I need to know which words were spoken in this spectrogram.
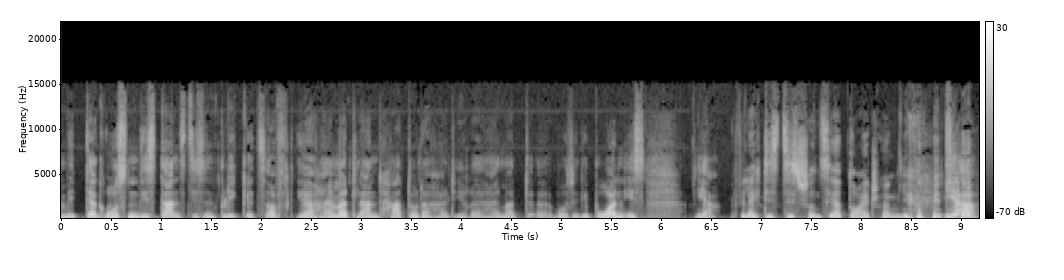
mit der großen Distanz diesen Blick jetzt auf ihr Heimatland hat oder halt ihre Heimat, äh, wo sie geboren ist. Ja. Vielleicht ist das schon sehr deutsch an ihr. Ja,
